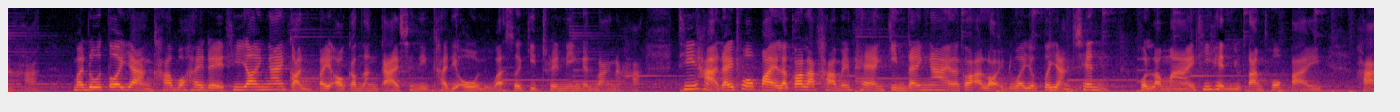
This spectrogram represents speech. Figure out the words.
นะคะมาดูตัวอย่างคาร์โบไฮเดรตที่ย่อยง่ายก่อนไปออกกำลังกายชนิดคาร์ดิโอหรือว่าเซอร์กิตเทรนนิ่งกันบ้างนะคะ ที่หาได้ทั่วไปแล้วก็ราคาไม่แพงกินได้ง่าย แล้วก็อร่อยด้วยยกตัวอย่างเช่น ผลไม้ที่เห็นอยู่ตามทั่วไปค่ะ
